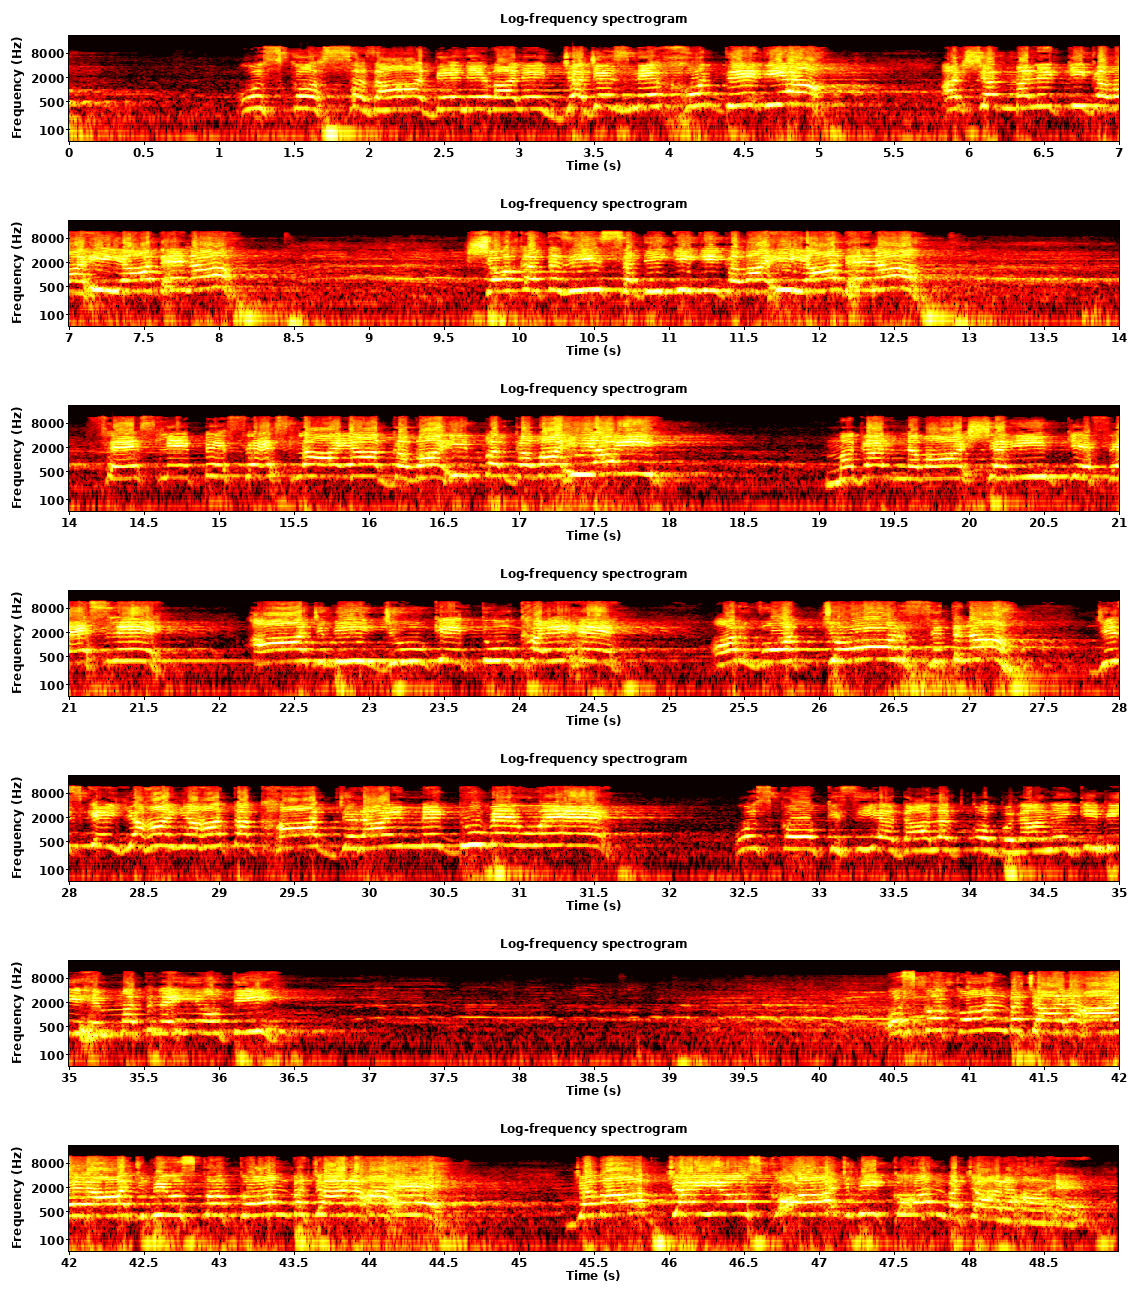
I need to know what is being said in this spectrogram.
उसको सजा देने वाले जजेस ने खुद दे दिया। अरशद मलिक की गवाही याद है ना? शौकत अज़ीज़ सदीकी की गवाही याद है ना? फैसले पे फैसला आया, गवाही पर गवाही आई। मगर नवाज़ शरीफ के फैसले आज भी जू के तू खड़े हैं। और वो चोर फितना जिसके यहाँ यहाँ तक हाथ जराइम में डूबे हुए उसको किसी अदालत को बुलाने की भी हिम्मत नहीं होती। उसको कौन बचा रहा है? आज भी उसको कौन बचा रहा है? जवाब चाहिए उसको, आज भी कौन बचा रहा है?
